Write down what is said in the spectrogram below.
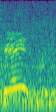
Okay?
